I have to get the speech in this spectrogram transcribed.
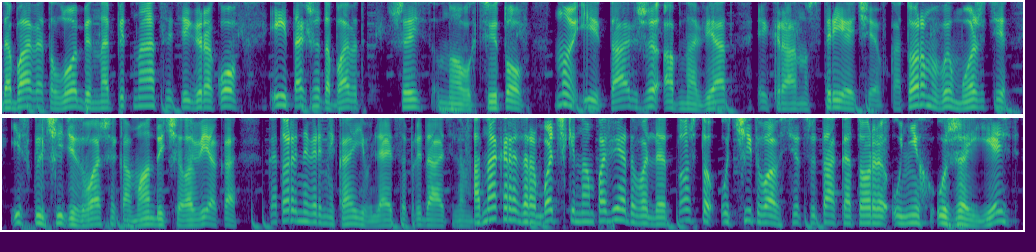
добавят лобби на 15 игроков и также добавят 6 новых цветов. Ну и также обновят экран встречи, в котором вы можете исключить из вашей команды человека, который наверняка является предателем. Однако разработчики нам поведовали то, что учитывая все все цвета, которые у них уже есть,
